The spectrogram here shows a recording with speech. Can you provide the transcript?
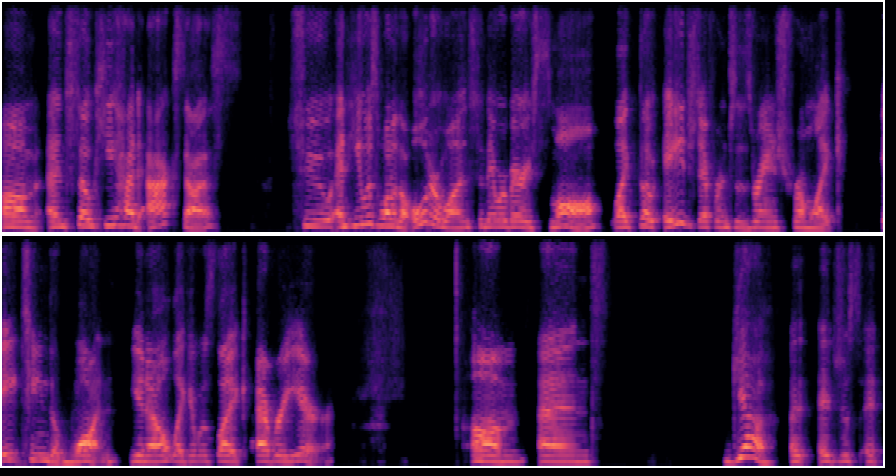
Um and so he had access to and he was one of the older ones so they were very small. Like the age differences ranged from like 18 to 1, you know? Like it was like every year um and yeah it, it just it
